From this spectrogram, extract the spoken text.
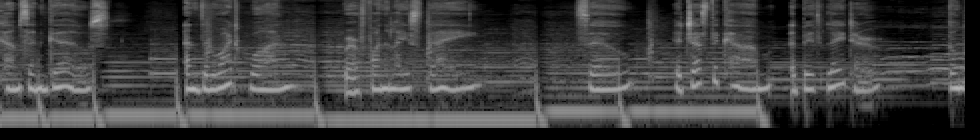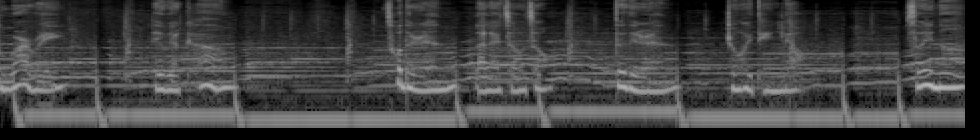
comes and goes, and the right one will finally stay. So. It just come a bit later. Don't worry, he will come. 错的人来来走走，对的人终会停留。所以呢，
